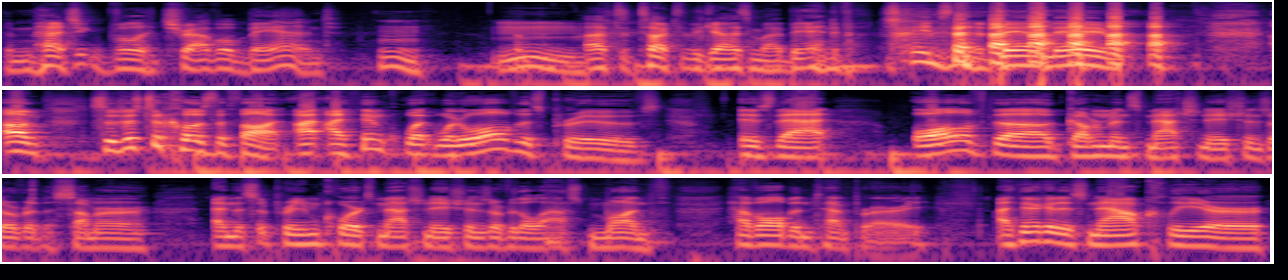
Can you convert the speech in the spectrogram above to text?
The Magic Bullet Travel Band. Hmm. Hmm. I have to talk to the guys in my band about changing the band name. Um, so just to close the thought, I, I think what, what all of this proves is that all of the government's machinations over the summer and the Supreme Court's machinations over the last month have all been temporary. I think it is now clear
